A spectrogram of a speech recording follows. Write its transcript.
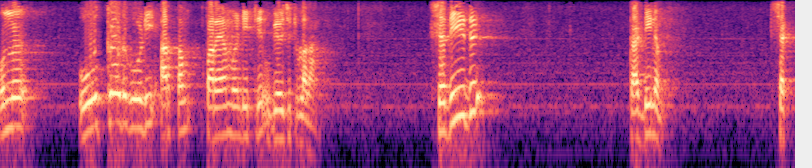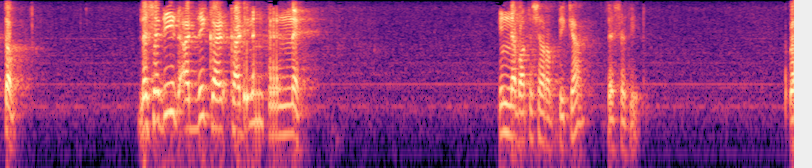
ഒന്ന് ഊക്കോടുകൂടി അർത്ഥം പറയാൻ വേണ്ടിയിട്ട് ഉപയോഗിച്ചിട്ടുള്ളതാണ്. ഷദീദ് കഠിനം ശക്തം ലഷദീദ് അതി കഠിനം തന്നെ. ഇന്ന ബത്തശ റബ്ബിക്ക ലഷദീദ് അപ്പൊ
